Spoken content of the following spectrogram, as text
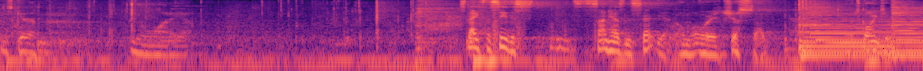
Just get a bring of water here. It's nice to see the sun hasn't set yet, or it just set. It's going to.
